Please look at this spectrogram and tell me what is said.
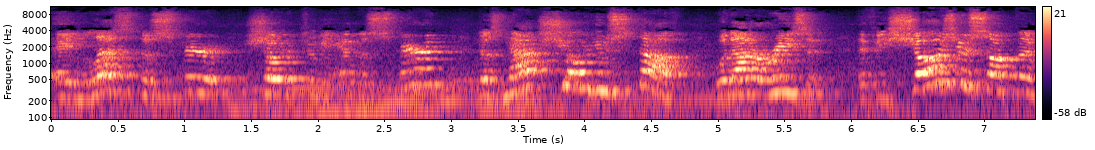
unless the Spirit showed it to me. And the Spirit does not show you stuff without a reason. If He shows you something,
